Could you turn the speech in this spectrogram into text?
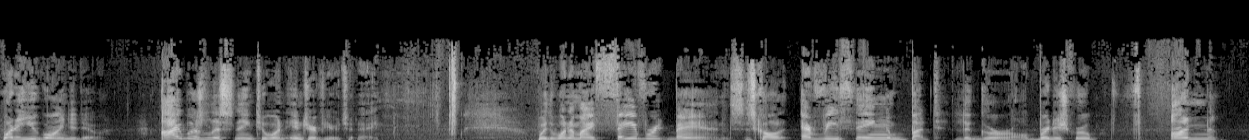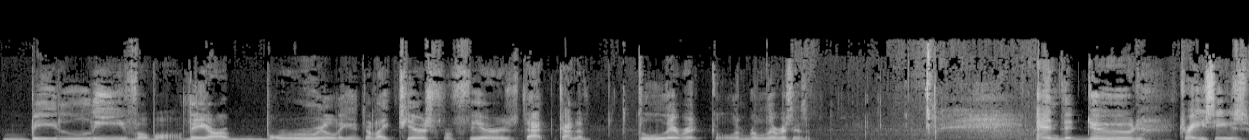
What are you going to do? I was listening to an interview today with one of my favorite bands. It's called Everything But the Girl, British group. Unbelievable. They are brilliant. They're like Tears for Fears, that kind of lyrical and lyricism. And the dude, Tracey's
